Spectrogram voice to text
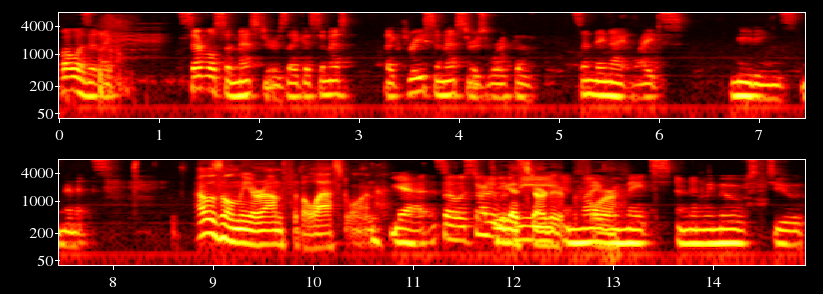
what was it like several semesters, like a semester, like three semesters worth of Sunday Night Lights meetings minutes. I was only around for the last one. Yeah, so it started So with me started it and my roommates, and then we moved to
